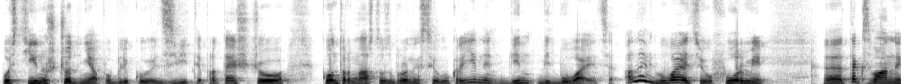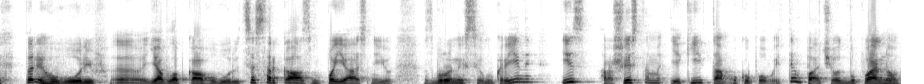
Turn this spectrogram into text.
постійно щодня публікують звіти про те, що контрнаступ Збройних сил України він відбувається, але відбувається у формі. Е, Так званих переговорів, е, я в лапках говорю, це сарказм, пояснюю Збройних сил України із рашистами, які там окуповують. Тим паче, от буквально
